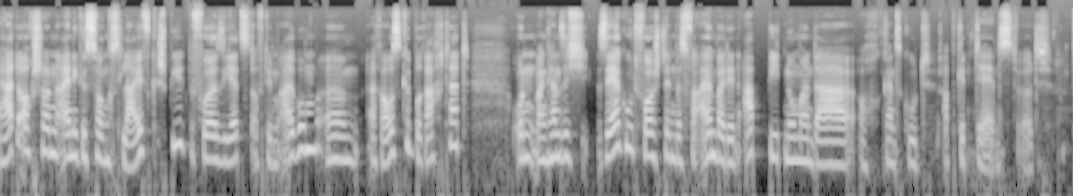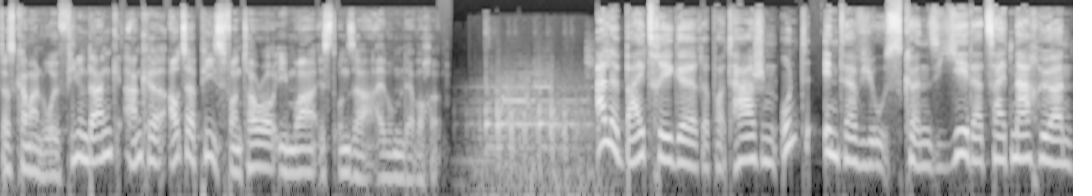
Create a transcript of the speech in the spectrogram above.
Er hat auch schon einige Songs live gespielt, bevor er sie jetzt auf dem Album ähm, herausgebracht hat. Und man kann sich sehr gut vorstellen, dass vor allem bei den Upbeat-Nummern da auch ganz gut abgedanced wird. Das kann man wohl. Vielen Dank. Anke Outer Peace von Toro Imoa ist unser Album der Woche. Alle Beiträge, Reportagen und Interviews können Sie jederzeit nachhören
